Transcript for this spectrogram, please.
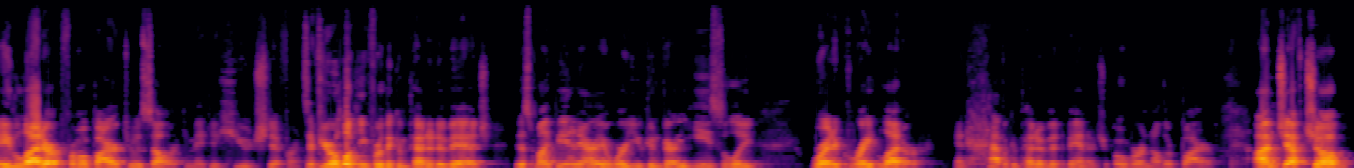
A letter from a buyer to a seller can make a huge difference. If you're looking for the competitive edge, this might be an area where you can very easily write a great letter and have a competitive advantage over another buyer. I'm Jeff Chubb.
